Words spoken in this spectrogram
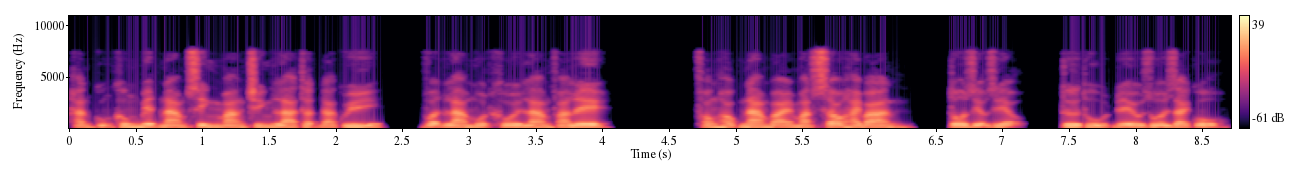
hắn cũng không biết nam sinh mang chính là thật đá quý, vẫn là một khối lam pha lê. Phòng học nam bài mặt sau hai bàn, tô rượu rượu, từ thủ đều rôi dài cổ.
